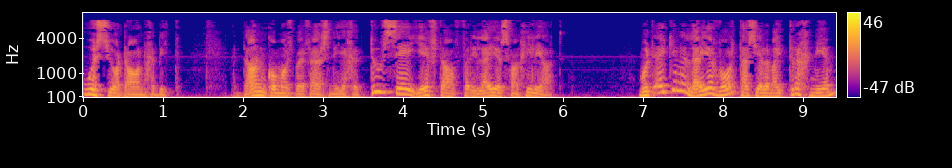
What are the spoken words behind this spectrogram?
Oos-Jordaan gebied. En dan kom ons by vers 9. Toe sê Jefta vir die leiers van Gilead: Moet ek julle leier word as julle my terugneem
